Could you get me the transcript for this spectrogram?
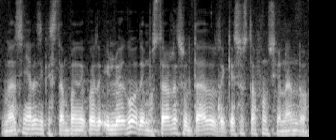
me dan señales de que se están poniendo de acuerdo y luego demostrar resultados de que eso está funcionando.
